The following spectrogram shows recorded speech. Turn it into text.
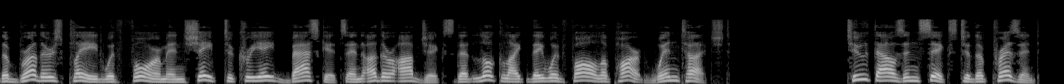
The brothers played with form and shape to create baskets and other objects that look like they would fall apart when touched. 2006 to the present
